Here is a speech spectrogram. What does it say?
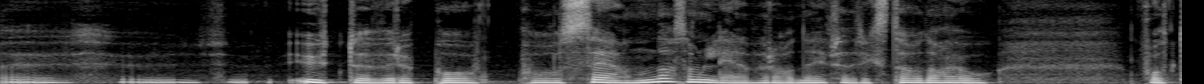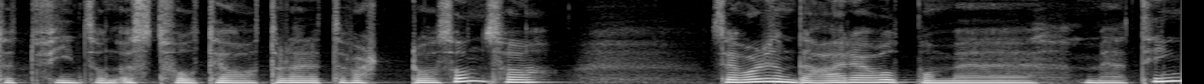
uh, utøvere på, på scenen, da, som lever av det i Fredrikstad. Og det har jo fått et fint sånn Østfold-teater der etter hvert og sånn. Så, så jeg var liksom der jeg holdt på med, med ting.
